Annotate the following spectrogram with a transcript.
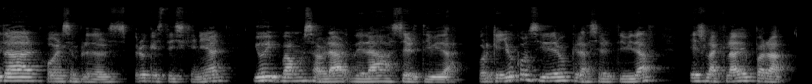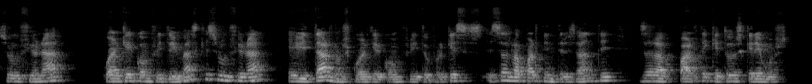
tal, jóvenes emprendedores? Espero que estéis genial y hoy vamos a hablar de la asertividad, porque yo considero que la asertividad es la clave para solucionar cualquier conflicto y más que solucionar, evitarnos cualquier conflicto, porque esa es la parte interesante, esa es la parte que todos queremos,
